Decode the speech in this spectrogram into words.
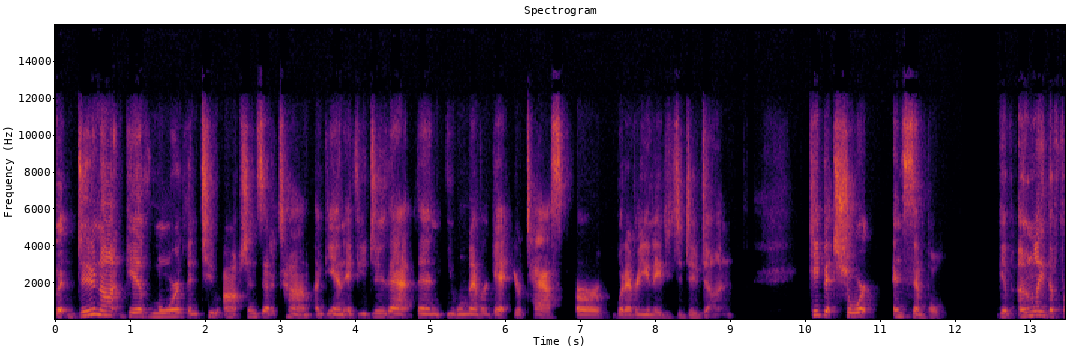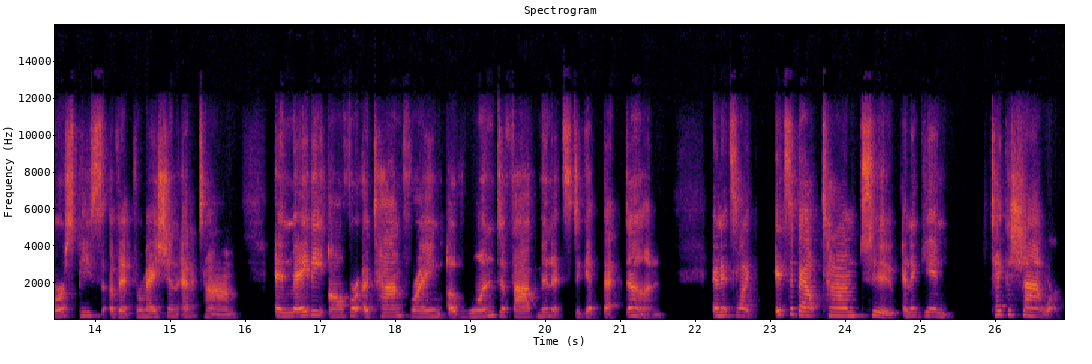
but do not give more than two options at a time. Again, if you do that, then you will never get your task or whatever you needed to do done. Keep it short and simple. Give only the first piece of information at a time and maybe offer a time frame of one to five minutes to get that done. And it's like, it's about time too. And again, take a shower.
